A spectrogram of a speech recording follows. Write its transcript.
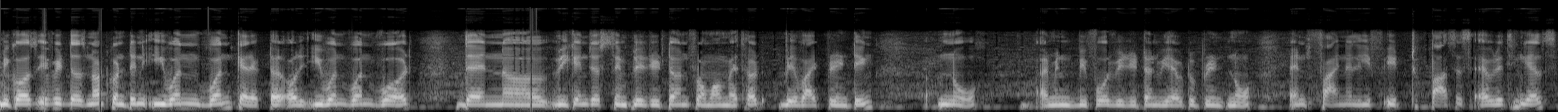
Because if it does not contain even one character or even one word then uh, we can just simply return from our method by printing no. I mean before we return we have to print no. And finally if it passes everything else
